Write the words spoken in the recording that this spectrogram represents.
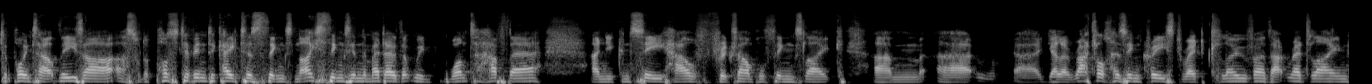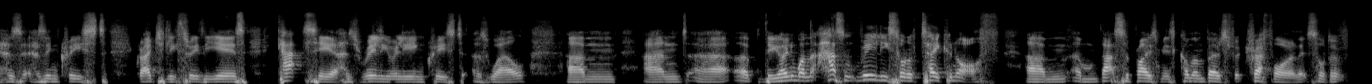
to point out these are, are sort of positive indicators, things, nice things in the meadow that we want to have there. And you can see how, for example, things like um, uh, uh, yellow rattle has increased, red clover, that red line has, has increased gradually through the years. Cat's ear has really, really increased as well. Um, and uh, the only one that hasn't really sort of taken off, um, and that surprised me, is common bird's foot trefoil. It's sort of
